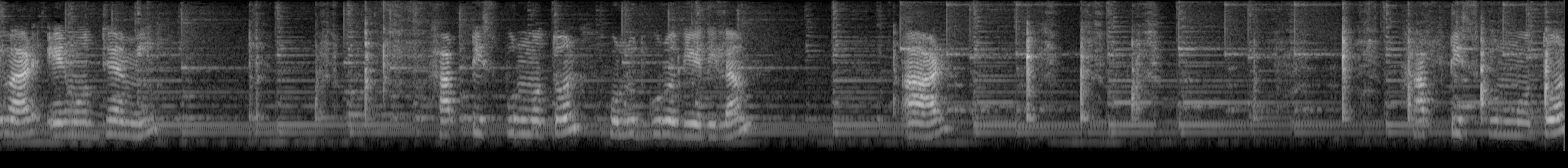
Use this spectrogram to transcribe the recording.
এবার এর মধ্যে আমি হাফ টিস্পুন মতন হলুদ গুঁড়ো দিয়ে দিলাম। আর হাফ টিস্পুন মতন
